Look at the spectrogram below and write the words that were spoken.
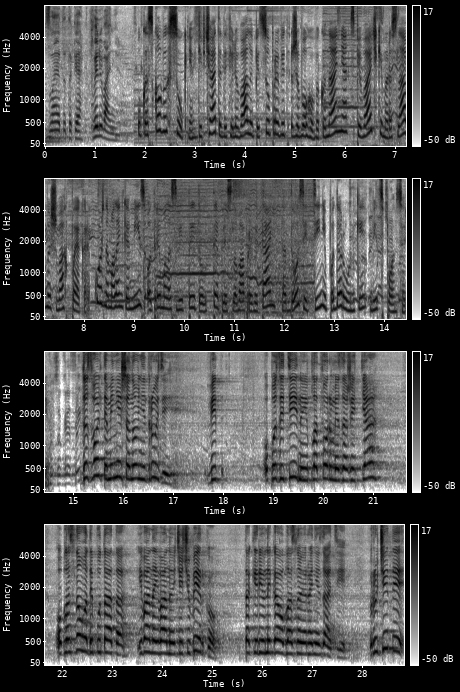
знаєте, таке хвилювання. У казкових сукнях дівчата дефілювали під супровід живого виконання співачки Мирослави Швах-Пекар. Кожна маленька міз отримала свій титул, теплі слова привітань та досить цінні подарунки від спонсорів. Дозвольте мені, шановні друзі, від опозиційної платформи за життя, обласного депутата Івана Івановича Чубірко та керівника обласної організації вручити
